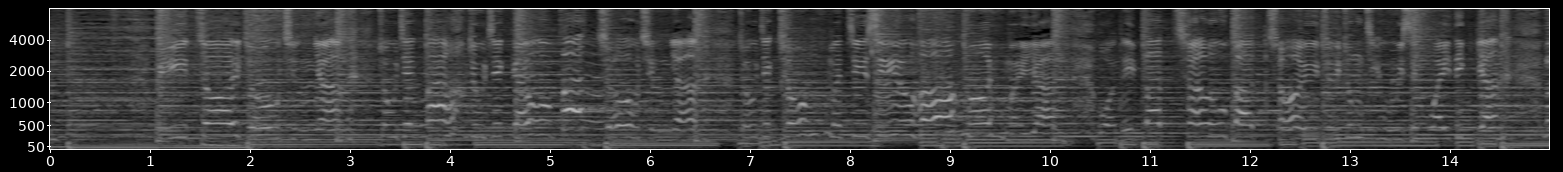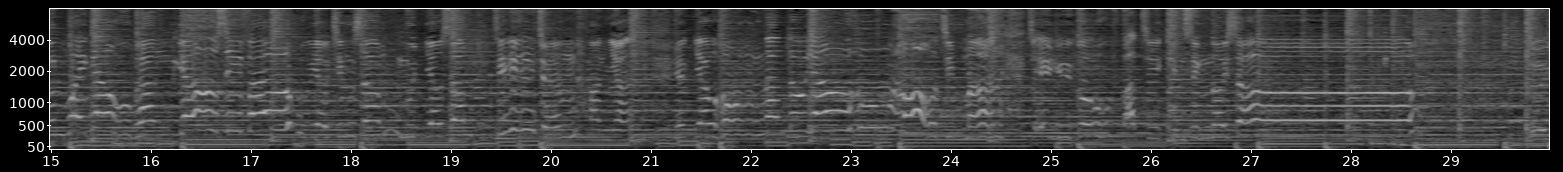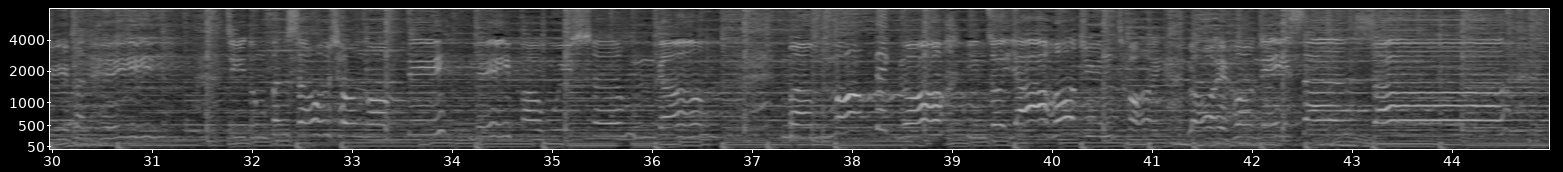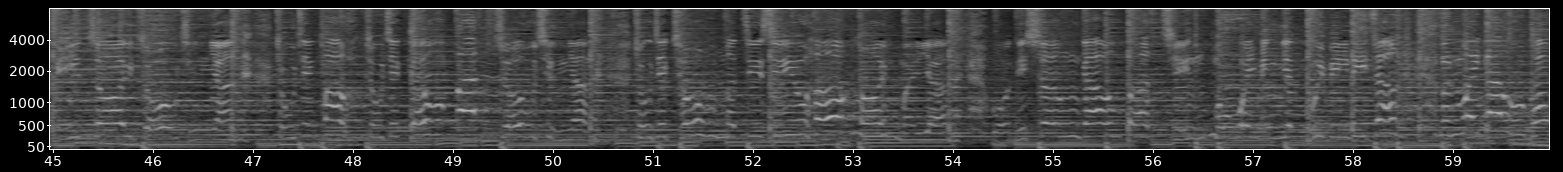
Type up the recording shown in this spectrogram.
别再做情人，做只猫，做只狗。做情人，做只宠物，至少可爱迷人。和你不瞅不睬，最终只会成为敌人。沦为旧朋友，是否有情深？没有心，只像闲人。若有空，难道有空可接吻？这预告发自虔诚内心。对不起，自动分手，错愕的你，会。盲目的我，现在也可转台来看你身影。别再做情人，做只猫，做只狗，不做情人，做只宠物，至少可爱迷人。和你相交不浅，无谓明日会被你憎，沦为交朋。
